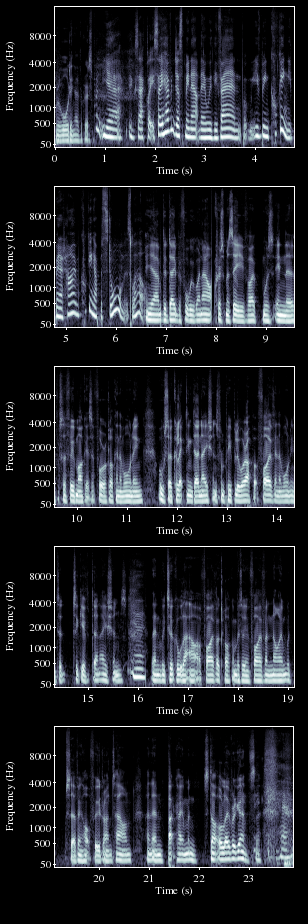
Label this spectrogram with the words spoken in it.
rewarding over Christmas. Yeah, exactly. So you haven't just been out there with your van, but you've been cooking. You've been at home cooking up a storm as well. Yeah, the day before we went out, Christmas Eve, I was in the, the food markets at four o'clock in the morning, also collecting donations from people who were up at five in the morning to, to give donations. Yeah. Then we took all that out at five o'clock, and between five and nine, would serving hot food around town and then back home and start all over again. So. Yeah.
